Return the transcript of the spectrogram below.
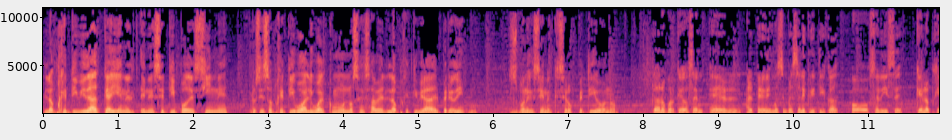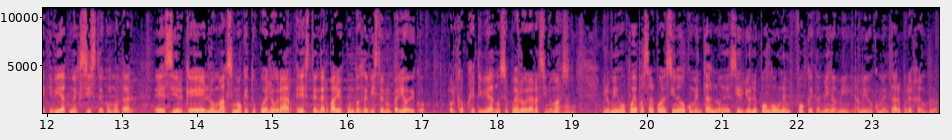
la objetividad que hay en, el, en ese tipo de cine, pero si es objetivo, al igual como no se sabe la objetividad del periodismo. Se supone que tiene que ser objetivo, ¿no? Claro, porque o sea, el- al periodismo siempre se le critica o se dice que la objetividad no existe como tal. Es decir, que lo máximo que tú puedes lograr es tener varios puntos de vista en un periódico, porque objetividad no se puede lograr así nomás. Y lo mismo puede pasar con el cine documental, ¿no? Es decir, yo le pongo un enfoque también a mi, a mi documental, por ejemplo.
